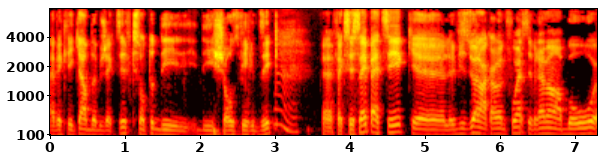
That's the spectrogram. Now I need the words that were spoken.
avec les cartes d'objectifs qui sont toutes des, choses véridiques. Hmm. fait que c'est sympathique. le visuel, encore une fois, c'est vraiment beau.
